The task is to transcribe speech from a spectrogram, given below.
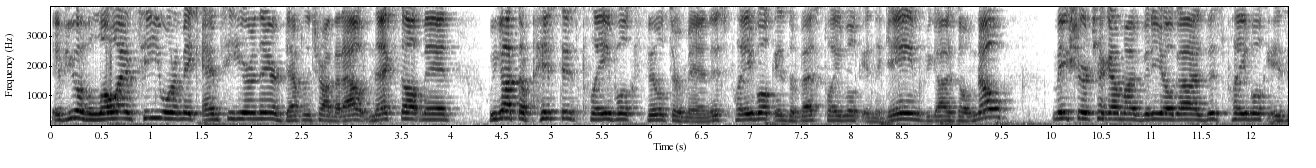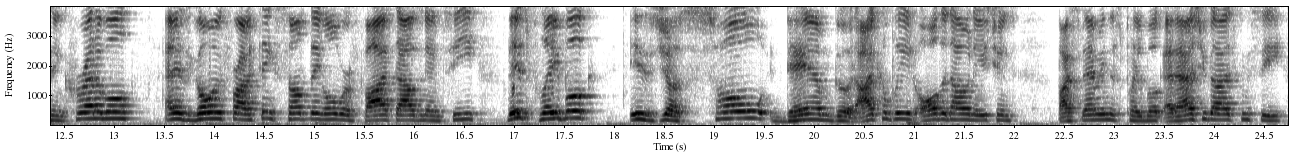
if you have low MT, you want to make MT here and there, definitely try that out. Next up, man, we got the Pistons playbook filter, man. This playbook is the best playbook in the game. If you guys don't know, make sure to check out my video, guys. This playbook is incredible, and it's going for, I think, something over 5,000 MT. This playbook is just so damn good. I completed all the dominations by spamming this playbook, and as you guys can see,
